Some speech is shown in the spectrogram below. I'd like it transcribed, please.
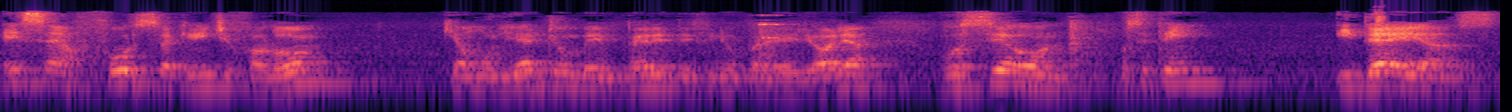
Essa é a força que a gente falou que a mulher de um Ben definiu para ele. Olha, você, você tem ideias,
